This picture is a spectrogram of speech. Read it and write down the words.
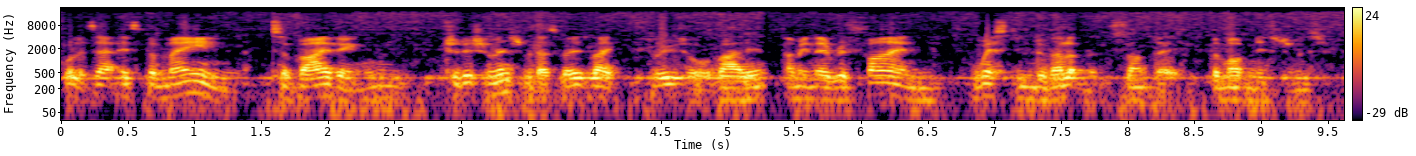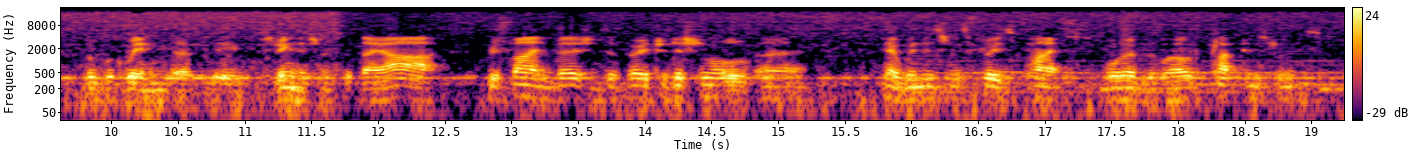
well, it's that it's the main surviving traditional instrument, I suppose, like flute or violin. I mean, they refine Western developments, aren't they? The modern instruments, the woodwind, the, the stringed instruments, but they are refined versions of very traditional, uh, you know, wind instruments, flutes, pipes, all over the world, plucked instruments.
